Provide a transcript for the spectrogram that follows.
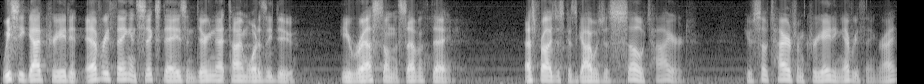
We see God created everything in 6 days and during that time what does he do? He rests on the 7th day. That's probably just cuz God was just so tired. He was so tired from creating everything, right?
